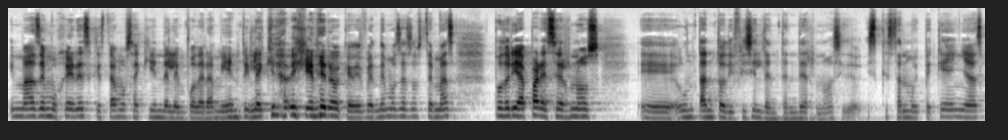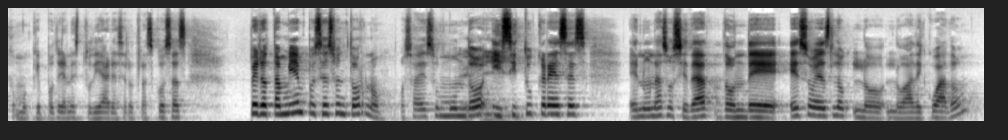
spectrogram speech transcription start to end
y más de mujeres que estamos aquí en el empoderamiento y la equidad de género, que defendemos esos temas, podría parecernos eh, un tanto difícil de entender, ¿no? Así es que están muy pequeñas, como que podrían estudiar y hacer otras cosas. Pero también, pues, es su entorno, o sea, es un mundo. Y, si tú creces en una sociedad donde eso es lo, lo, lo adecuado,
